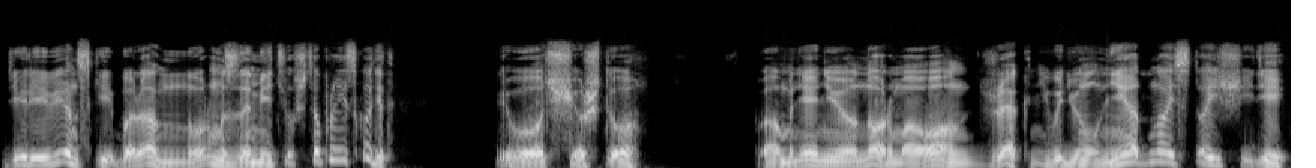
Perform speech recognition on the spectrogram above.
деревенский баран Норм заметил, что происходит. И вот еще что. По мнению Норма, он, Джек, не выдвинул ни одной стоящей идеи,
